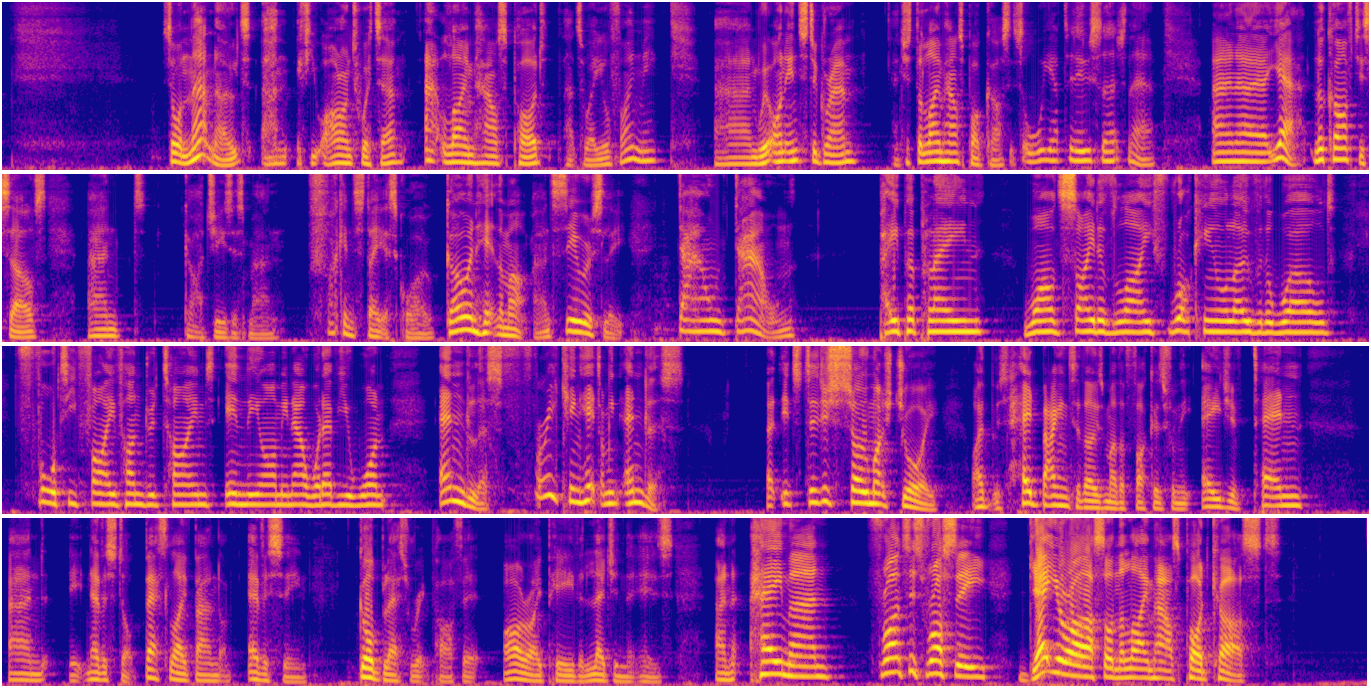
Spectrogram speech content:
So, on that note, um, if you are on Twitter, at Limehouse Pod, that's where you'll find me. And we're on Instagram, just the Limehouse Podcast. It's all you have to do, search there. And uh, yeah, look after yourselves. And God, Jesus, man, fucking status quo. Go and hit them up, man. Seriously. Down, down. Paper plane Wild Side of Life, rocking all over the world, 4,500 times in the army now, whatever you want. Endless freaking hits. I mean, endless. Uh, it's just so much joy. I was headbanging to those motherfuckers from the age of 10 and it never stopped. Best live band I've ever seen. God bless Rick Parfitt. RIP, the legend that is. And hey, man, Francis Rossi, get your ass on the Limehouse podcast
